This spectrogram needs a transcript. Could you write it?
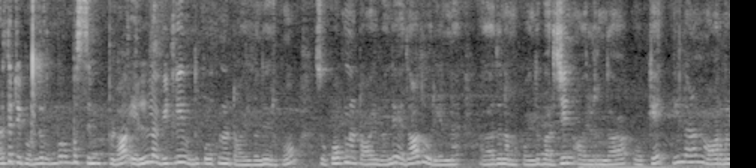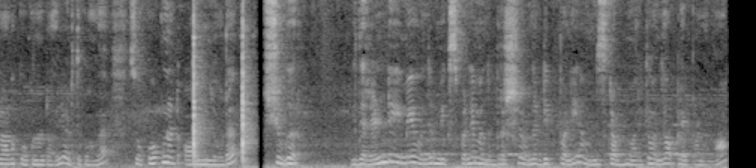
அடுத்த டிப் வந்து ரொம்ப ரொம்ப சிம்பிளாக எல்லா வீட்லேயும் வந்து கோகோனட் ஆயில் வந்து இருக்கும். ஸோ கோகோனட் ஆயில் வந்து ஏதாவது ஒரு எண்ணெய் அதாவது நமக்கு வந்து வர்ஜின் ஆயில் இருந்தால் ஓகே இல்லைனா நார்மலான கோகோனட் ஆயில் எடுத்துக்கோங்க. ஸோ கோகோனட் ஆயிலோட சுகர் இதை ரெண்டையுமே வந்து மிக்ஸ் பண்ணி நம்ம அந்த ப்ரஷ்ஷில் வந்து டிப் பண்ணி நம்ம வந்து ஸ்க்ரப் மாதிரிக்கும் வந்து அப்ளை பண்ணலாம்.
